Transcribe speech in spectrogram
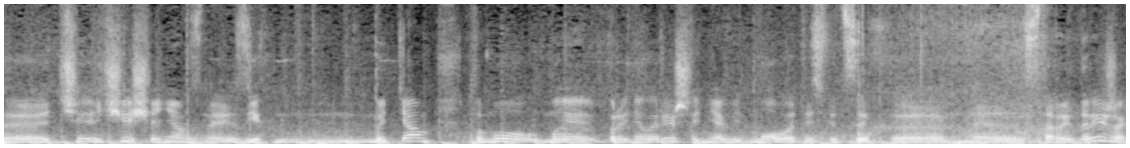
е, чи- чищенням, з їх миттям. Тому ми прийняли рішення відмовитись від цих е, е, старих доріжок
